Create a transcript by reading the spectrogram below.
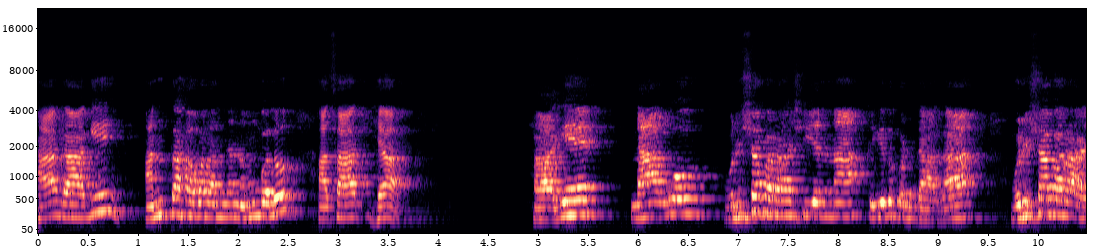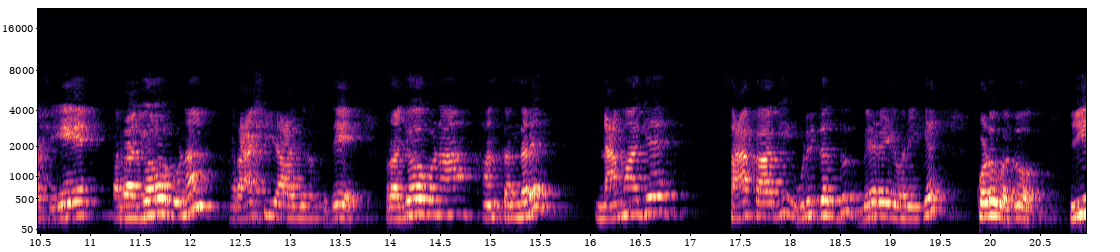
ಹಾಗಾಗಿ ಅಂತಹವರನ್ನು ನಂಬಲು ಅಸಾಧ್ಯ. ಹಾಗೆ ನಾವು ವೃಷಭ ರಾಶಿಯನ್ನು ತೆಗೆದುಕೊಂಡಾಗ ವೃಷಭ ರಾಶಿ ರಜೋಗುಣ ರಾಶಿಯಾಗಿರುತ್ತದೆ. ರಜೋಗುಣ ಅಂತಂದರೆ ನಮಗೆ ಸಾಕಾಗಿ ಉಳಿದದ್ದು ಬೇರೆಯವರಿಗೆ ಕೊಡುವುದು. ಈ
